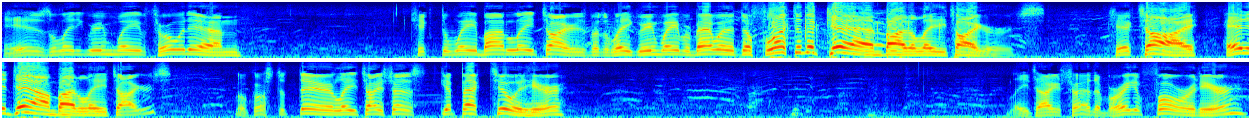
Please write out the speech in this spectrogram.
Here's the Lady Green Wave. Throw it in. Kicked away by the Lady Tigers, but the Lady Green Wave are back with it. Deflected again by the Lady Tigers. Kicked high. Headed down by the Lady Tigers. Look across it there. Lady Tigers trying to get back to it here. Lady Tigers trying to bring it forward here.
